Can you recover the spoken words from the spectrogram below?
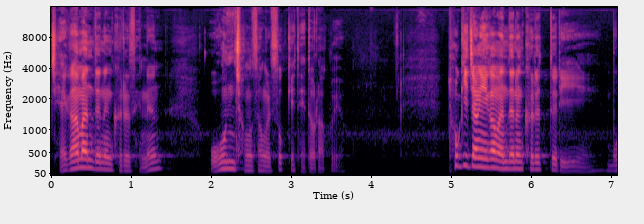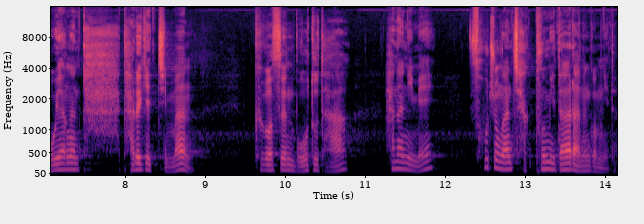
제가 만드는 그릇에는 온 정성을 쏟게 되더라고요. 토기장이가 만드는 그릇들이 모양은 다 다르겠지만 그것은 모두 다 하나님의 소중한 작품이다라는 겁니다.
